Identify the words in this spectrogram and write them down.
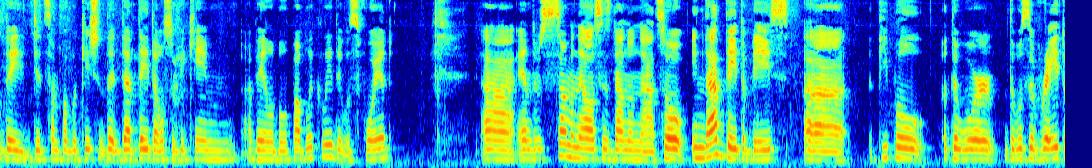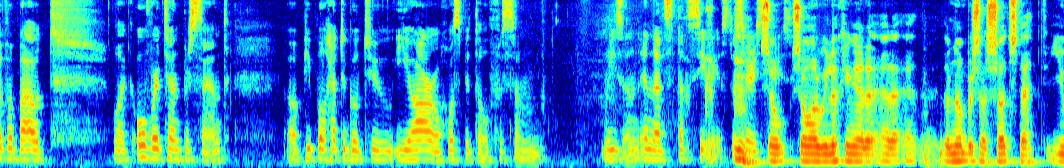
they did some publication that, that data also became available publicly there was FOIA uh, and there's some analysis done on that. So in that database uh, people there were there was a rate of about like over 10% uh, people had to go to ER or hospital for some reason and that's that's serious that's very So serious. so are we looking at, a, at, a, at the numbers are such that you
